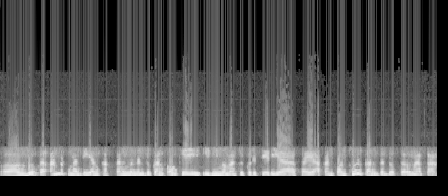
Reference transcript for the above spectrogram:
Um, dokter anak nanti yang akan menentukan oke okay, ini memasuk kriteria saya akan konsulkan ke dokter mata.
